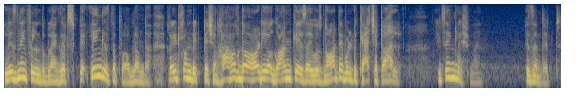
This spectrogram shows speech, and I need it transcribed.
Listening fill in the blanks, that spelling is the problem. Da. Write from dictation, half of the audio gone case, I was not able to catch at all. It's English, man, isn't it?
